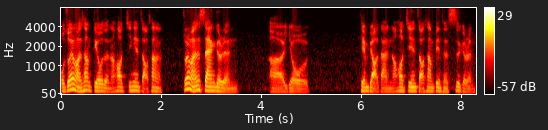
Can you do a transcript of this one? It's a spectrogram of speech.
我昨天晚上丢的，然后今天早上，昨天晚上三个人，呃，有填表单，然后今天早上变成四个人，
